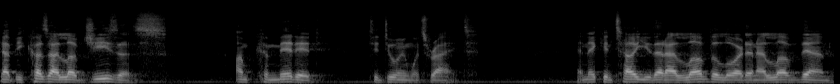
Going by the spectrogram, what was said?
that because I love Jesus, I'm committed to doing what's right. And they can tell you that I love the Lord and I love them.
